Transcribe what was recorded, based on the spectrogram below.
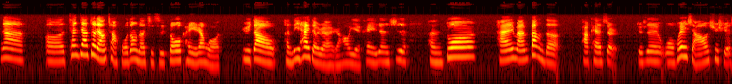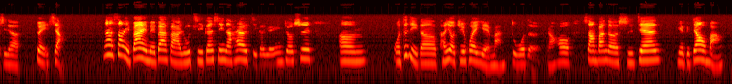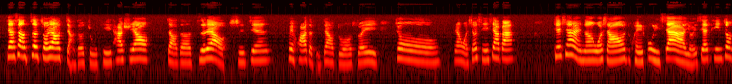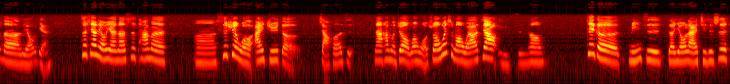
那呃，参加这两场活动呢，其实都可以让我遇到很厉害的人，然后也可以认识很多还蛮棒的 podcaster，就是我会想要去学习的对象。那上礼拜没办法如期更新呢，还有几个原因就是。嗯，我自己的朋友聚会也蛮多的，然后上班的时间也比较忙，加上这周要讲的主题，它需要找的资料时间会花的比较多，所以就让我休息一下吧。接下来呢，我想要回复一下有一些听众的留言，这些留言呢是他们嗯私讯我 IG 的小盒子。那他们就有问我说，为什么我要叫椅子呢？这个名字的由来其实是，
